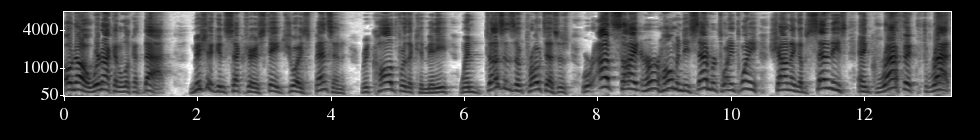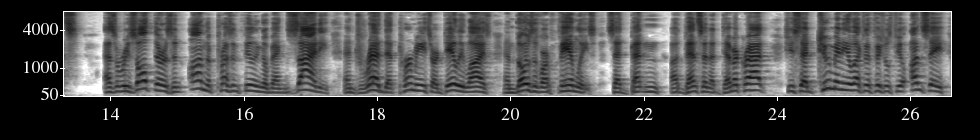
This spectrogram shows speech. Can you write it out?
Oh no, we're not going to look at that. Michigan Secretary of State Joyce Benson recalled for the committee when dozens of protesters were outside her home in December 2020 shouting obscenities and graphic threats. As a result, there is an omnipresent feeling of anxiety and dread that permeates our daily lives and those of our families, said Benton, uh, Benson, a Democrat she said too many elected officials feel unsafe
